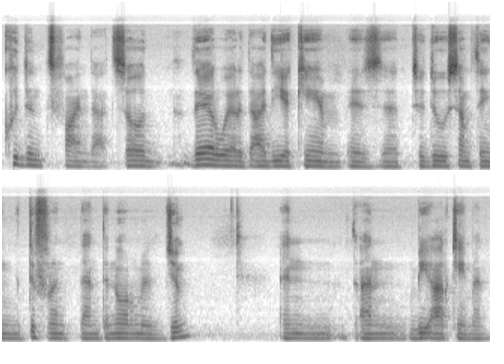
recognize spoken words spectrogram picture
couldn't find that. So there, where the idea came is uh, to do something different than the normal gym, and and BR came in,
